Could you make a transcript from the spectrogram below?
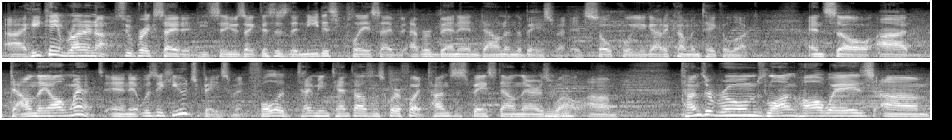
Uh, he came running up, super excited. He said he was like, "This is the neatest place I've ever been in down in the basement. It's so cool. You got to come and take a look." And so uh, down they all went, and it was a huge basement, full of, I mean, 10,000 square foot, tons of space down there as well. Um, tons of rooms, long hallways. Um,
